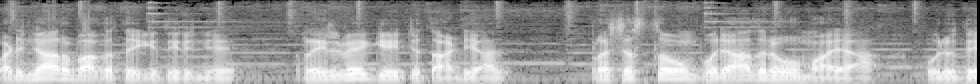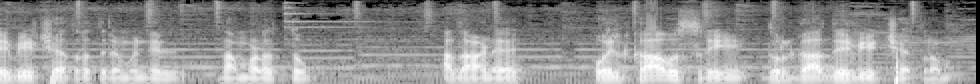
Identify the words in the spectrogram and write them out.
പടിഞ്ഞാറ് ഭാഗത്തേക്ക് തിരിഞ്ഞ് റെയിൽവേ ഗേറ്റ് താണ്ടിയാൽ പ്രശസ്തവും പുരാതനവുമായ ഒരു ദേവീക്ഷേത്രത്തിന് മുന്നിൽ നമ്മളെത്തും. അതാണ് പൊയിൽക്കാവ് ശ്രീ ദുർഗാദേവി ക്ഷേത്രം.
